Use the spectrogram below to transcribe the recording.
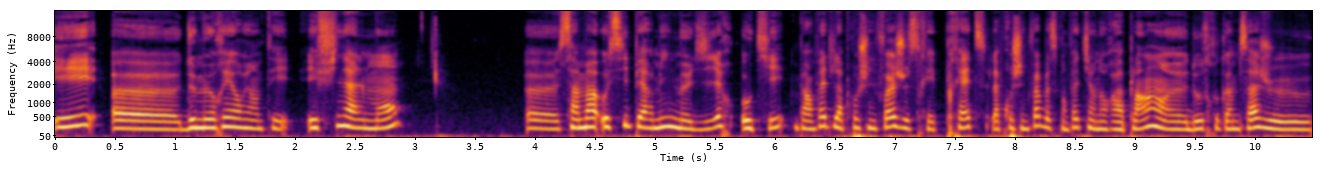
et euh, de me réorienter. Et finalement euh, ça m'a aussi permis de me dire ok ben en fait la prochaine fois je serai prête la prochaine fois parce qu'en fait il y en aura plein d'autres comme ça je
